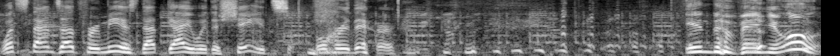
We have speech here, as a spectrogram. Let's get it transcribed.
What stands out for me is that guy with the shades over there. In the venue. Oh,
